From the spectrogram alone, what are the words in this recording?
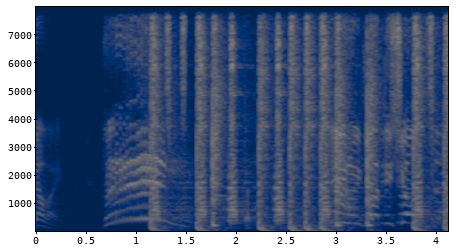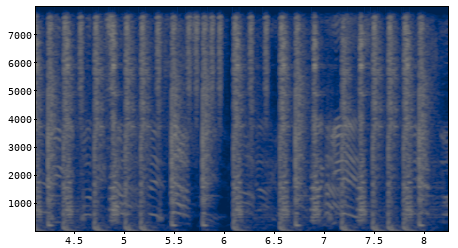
dawaj. Drrrrrn! Kieruj 2000, kieruj 2000, znasz mnie. Tak jest, to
